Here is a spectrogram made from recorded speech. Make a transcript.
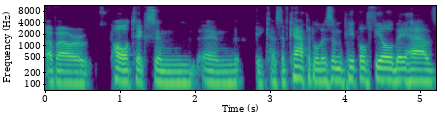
of our politics and and because of capitalism, people feel they have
